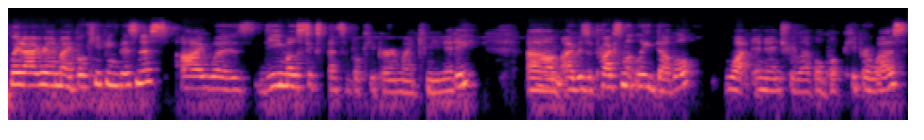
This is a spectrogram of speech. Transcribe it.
When I ran my bookkeeping business, I was the most expensive bookkeeper in my community. Um, mm-hmm. I was approximately double what an entry level bookkeeper was,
